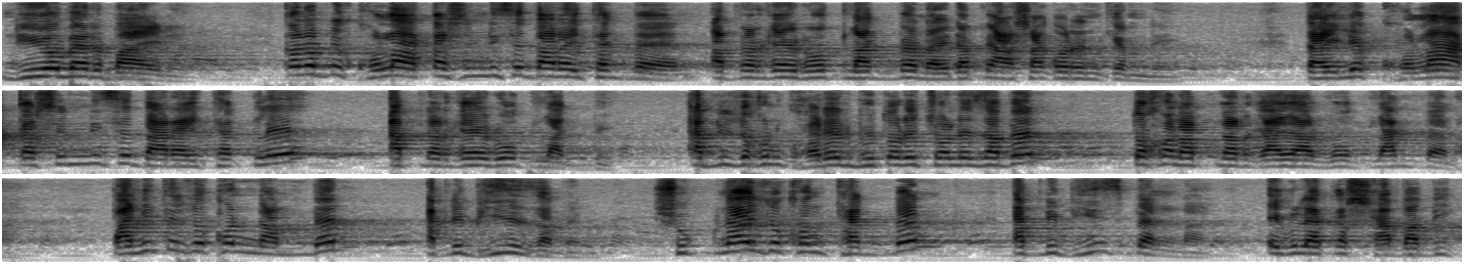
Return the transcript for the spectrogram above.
নিয়মের বাইরে। কারণ আপনি খোলা আকাশের নিচে দাঁড়াই থাকবেন, আপনার গায়ে রোদ লাগবে না, এটা আপনি আশা করেন কেমনে? তাইলে খোলা আকাশের নিচে দাঁড়াই থাকলে আপনার গায়ে রোদ লাগবে। আপনি যখন ঘরের ভিতরে চলে যাবেন তখন আপনার গায়ে আর রোদ লাগবে না। পানিতে যখন নামবেন, আপনি ভিজে যাবেন। শুকনায় যখন থাকবেন, আপনি ভিজবেন না। এগুলো একটা স্বাভাবিক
